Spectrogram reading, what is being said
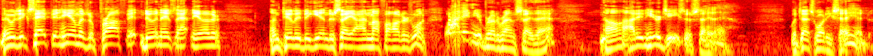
They was accepting him as a prophet and doing this, that, and the other until he began to say, I and my Father is one. Well, I didn't hear Brother Branham say that. No, I didn't hear Jesus say that. But that's what he said.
